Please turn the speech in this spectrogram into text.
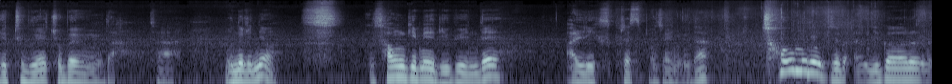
유튜브의 조배우입니다. 자 오늘은요 사온 김에 리뷰인데 알리익스프레스 버전입니다. 처음으로 제가 이거를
